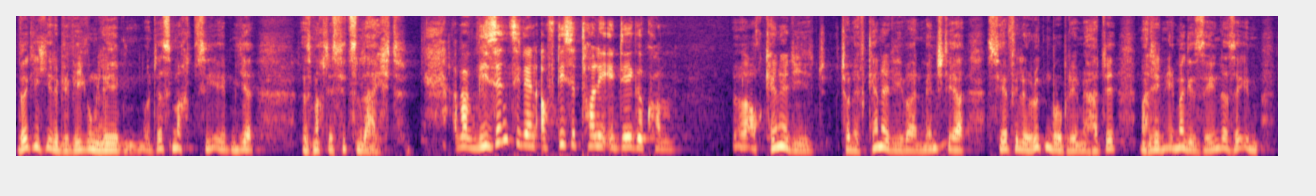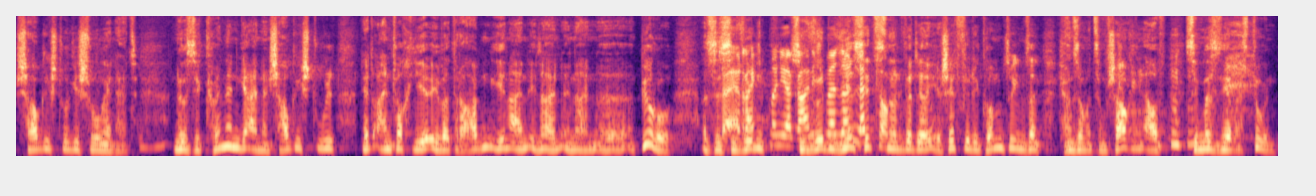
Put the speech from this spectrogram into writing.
wirklich ihre Bewegung leben. Und das macht sie eben hier das macht das Sitzen leicht. Aber wie sind Sie denn auf diese tolle Idee gekommen? Auch Kennedy, John F. Kennedy war ein Mensch, der sehr viele Rückenprobleme hatte. Man hat ihn immer gesehen, dass er im Schaukelstuhl geschwungen hat. Mhm. Nur Sie können ja einen Schaukelstuhl nicht einfach hier übertragen in ein, in ein, in ein äh, Büro. Also da Sie würden, man ja gar Sie würden hier Laptop. sitzen und der, Ihr Chef würde kommen zu Ihnen und sagen, hören Sie mal zum Schaukeln auf, Sie müssen ja was tun.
